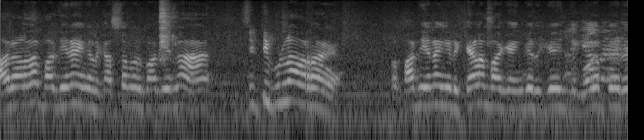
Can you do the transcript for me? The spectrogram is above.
அதனால தான் பார்த்தீங்கன்னா எங்களுக்கு கஸ்டமர் பார்த்தீங்கன்னா சிட்டி ஃபுல்லாக வர்றாங்க. இப்போ பார்த்தீங்கன்னா இங்கிட்டு கேளம்பாக்கம் எங்கே இருக்குது இங்கே முகப்பேர்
